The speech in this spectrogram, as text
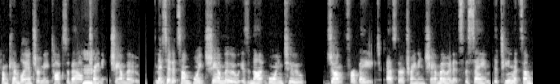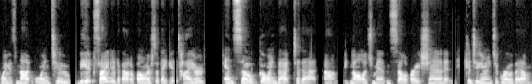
from Ken Blanchard, and he talks about Hmm. training Shamu. And they said at some point, Shamu is not going to jump for bait as they're training Shamu. And it's the same. The team at some point is not going to be excited about a boner so they get tired. And so going back to that um, acknowledgement and celebration and continuing to grow them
